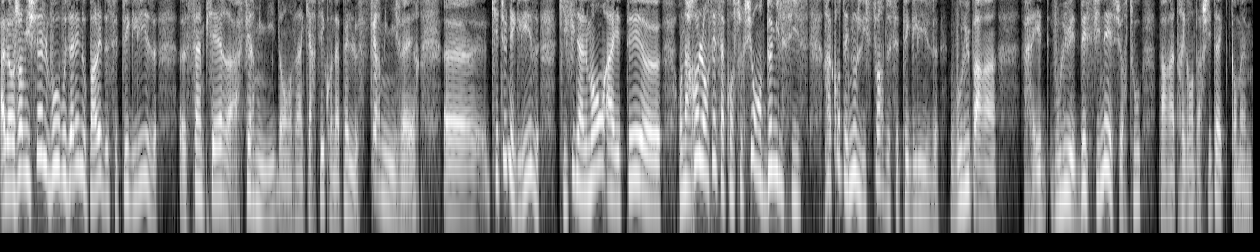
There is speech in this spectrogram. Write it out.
Alors Jean-Michel, vous, vous allez nous parler de cette église euh, Saint-Pierre à Fermini, dans un quartier qu'on appelle le Ferminivert, euh, qui est une église qui finalement a été... euh, on a relancé sa construction en 2006. Racontez-nous l'histoire de cette église, voulue par un... enfin, et, voulue et dessinée surtout par un très grand architecte quand même.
